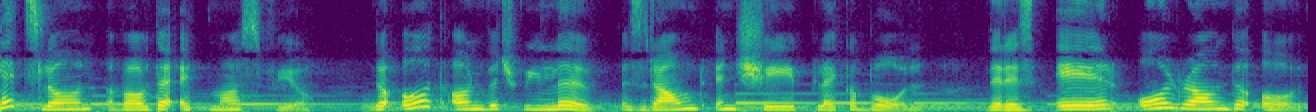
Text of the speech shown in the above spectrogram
Let's learn about the atmosphere. The earth on which we live is round in shape like a ball. There is air all round the earth.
